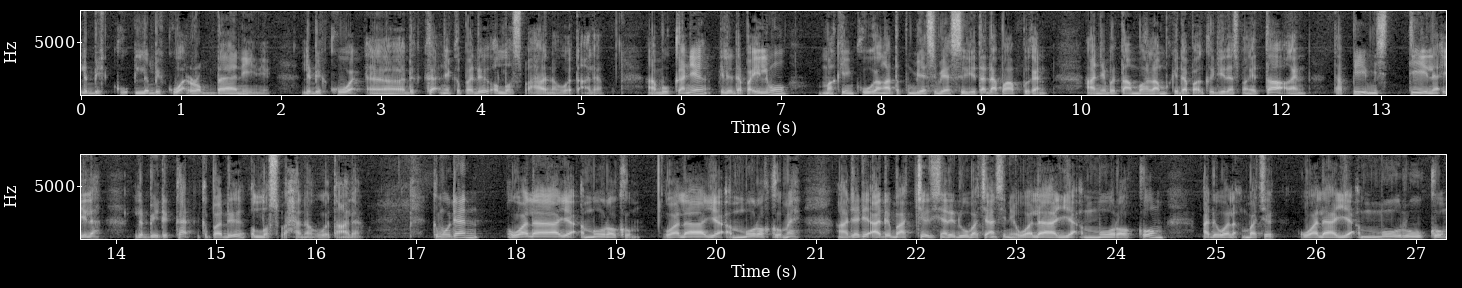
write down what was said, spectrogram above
lebih ku, lebih kuat rabbani ni. Lebih kuat uh, dekatnya kepada Allah Subhanahu wa taala. Ha, bukannya bila dapat ilmu makin kurang ataupun biasa-biasa je tak ada apa-apa kan. Hanya bertambah mungkin dapat kerja dan sebagainya. Tak kan. Tapi mestilah ialah lebih dekat kepada Allah Subhanahu wa taala. Kemudian wala ya'murukum. Wala ya'murukum eh. Ha, jadi ada baca di sini ada dua bacaan sini. Wala ya'murukum. Ada wala baca wala ya'murukum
